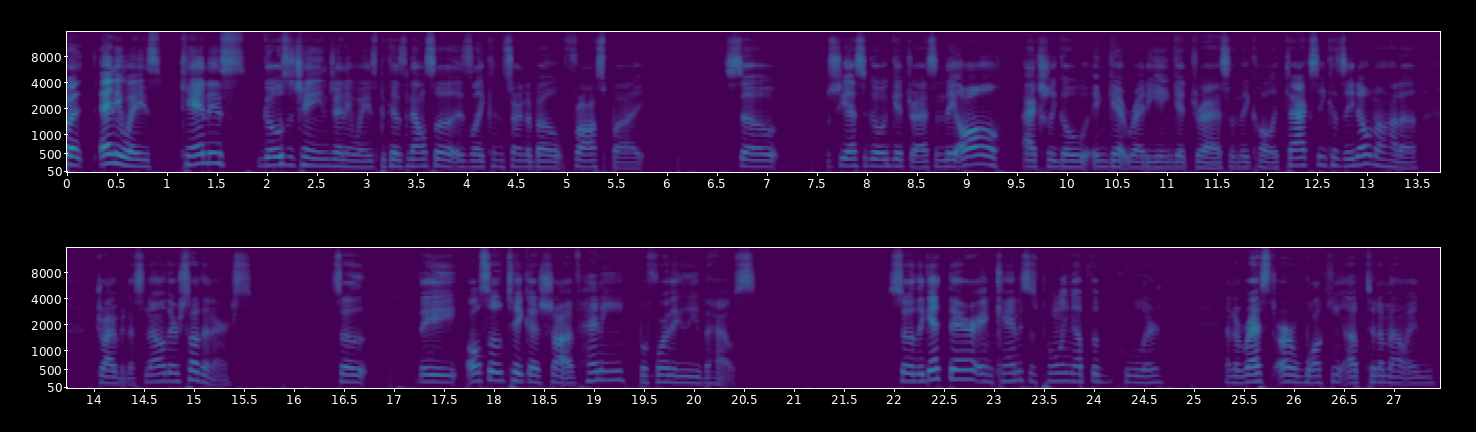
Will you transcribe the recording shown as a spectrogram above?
But anyways, Candace goes to change anyways because Nilsa is like concerned about frostbite. So she has to go and get dressed and they all actually go and get ready and get dressed and they call a taxi because they don't know how to drive in the snow. They're southerners. So they also take a shot of Henny before they leave the house. So they get there, and Candace is pulling up the cooler, and the rest are walking up to the mountain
